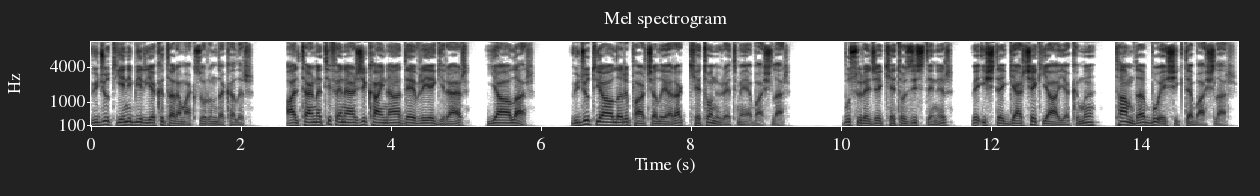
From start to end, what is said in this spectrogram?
vücut yeni bir yakıt aramak zorunda kalır. Alternatif enerji kaynağı devreye girer, yağlar. Vücut yağları parçalayarak keton üretmeye başlar. Bu sürece ketozis denir ve işte gerçek yağ yakımı tam da bu eşikte başlar.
